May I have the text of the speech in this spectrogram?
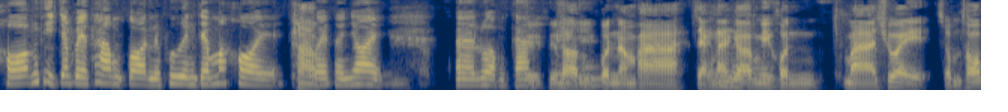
พร้อมที่จะไปทำก่อนเพื่อนจะมาคอยครับคอยทยอยเอ่อ รวมกันคือคือครับมีคนนำพา จากนั้นก็มีคนมาช่วยสมทบ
